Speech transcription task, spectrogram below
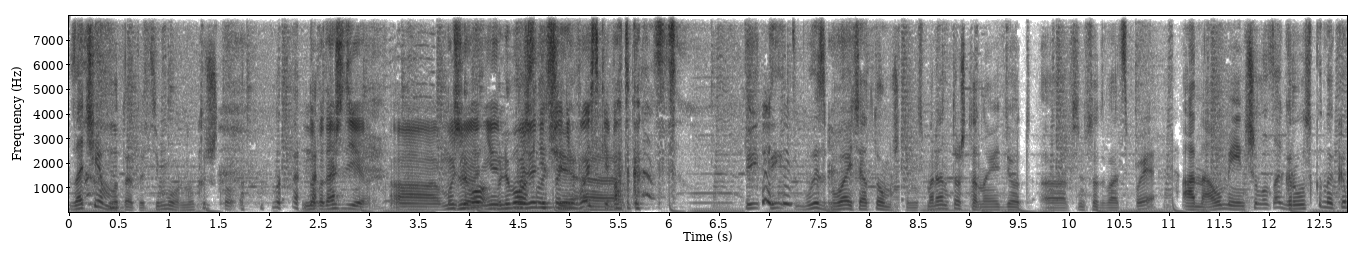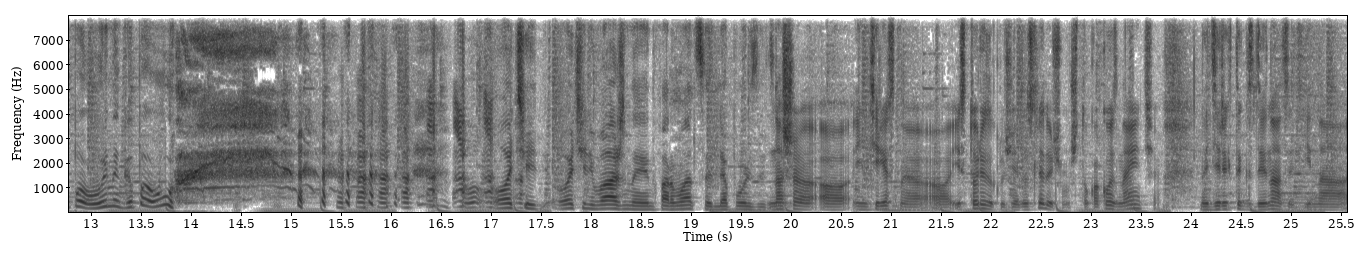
зачем вот это, Тимур? Ну ты что? Ну подожди, а, мы же любом- не, в любом мы же не случае, соневойский а, подкаст. Ты, ты- вы забываете о том, что несмотря на то, что она идет э, в 720p, она уменьшила загрузку на КПУ и на ГПУ. Очень, очень важная информация для пользователя. Наша э, интересная э, история заключается в следующем, что, как вы знаете, на DirectX 12 и на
